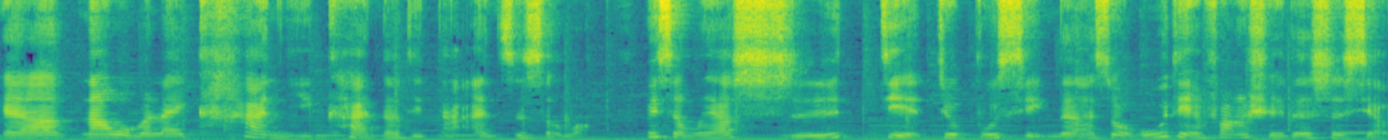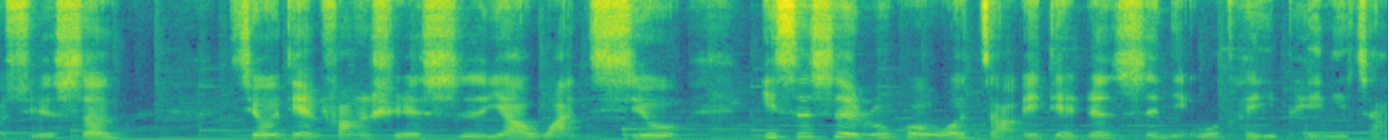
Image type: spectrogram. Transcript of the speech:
然后那我们来看一看到底答案是什么？为什么要十点就不行呢？说五点放学的是小学生，九点放学时要晚修，意思是如果我早一点认识你，我可以陪你长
